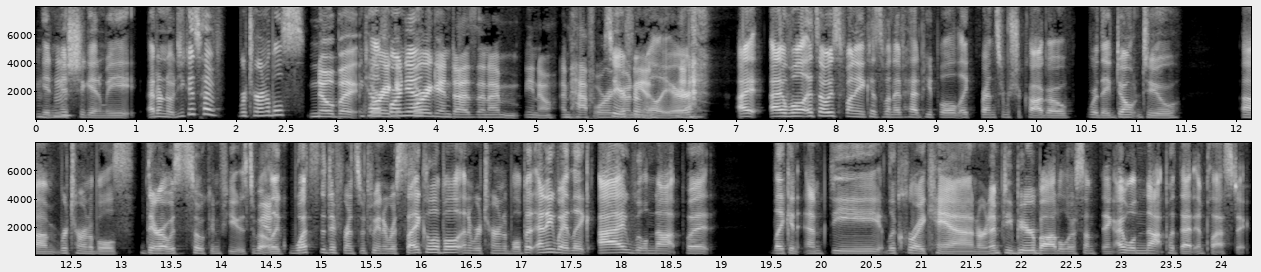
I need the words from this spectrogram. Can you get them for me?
in Mhm. Michigan we I don't know do you guys have returnables? No, but In Oregon, California? Oregon does, and I'm, you know, I'm half So Oregonian. you're familiar. Yeah. I I well it's always funny because when I've had people like friends from Chicago where they don't do um returnables, they're always so confused about Yeah. like what's the difference between a recyclable and a returnable. But anyway, like I will not put like an empty LaCroix can or an empty beer bottle or something. I will not put that in plastic.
